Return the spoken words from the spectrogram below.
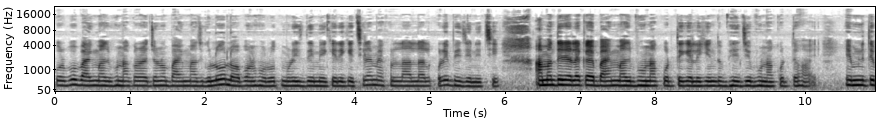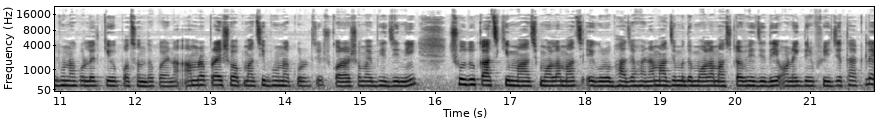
করব। বাইং মাছ ভুনা করার জন্য বাইং মাছগুলো লবণ, হলুদ, মরিচ দিয়ে মেখে রেখেছিলাম। এখন লাল লাল করে ভেজে নিচ্ছি। আমাদের এলাকায় বাইং মাছ ভুনা করতে গেলে কিন্তু ভেজে ভুনা করতে হয়। এমনিতে ভুনা করলে কেউ পছন্দ করে না। আমরা প্রায় সব মাছই ভুনা করার সময় ভেজে নিই। শুধু কাচকি মাছ, মলা মাছ এগুলো ভাজা হয় না। মাঝে মধ্যে মলা মাছটা ভেজে দিই। অনেক দিন ফ্রিজে থাকলে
